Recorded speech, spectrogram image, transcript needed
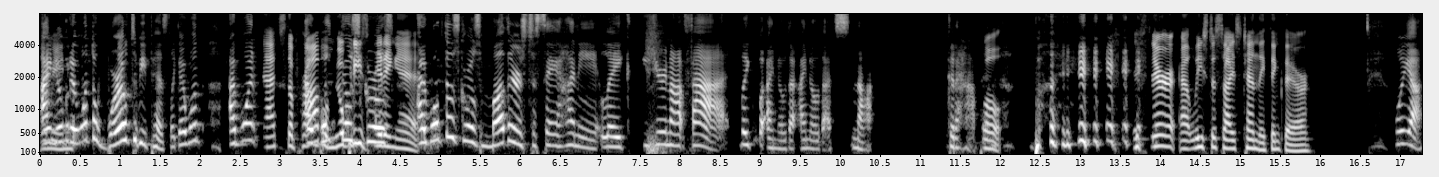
I, know, but I want the world to be pissed. Like I want, I want, that's the problem. Nobody's girls- getting it. I want those girls' mothers to say, "Honey, like you're not fat." Like, but I know that. I know that's not gonna happen. well, but if they're at least a size ten, they think they are. Well, yeah,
